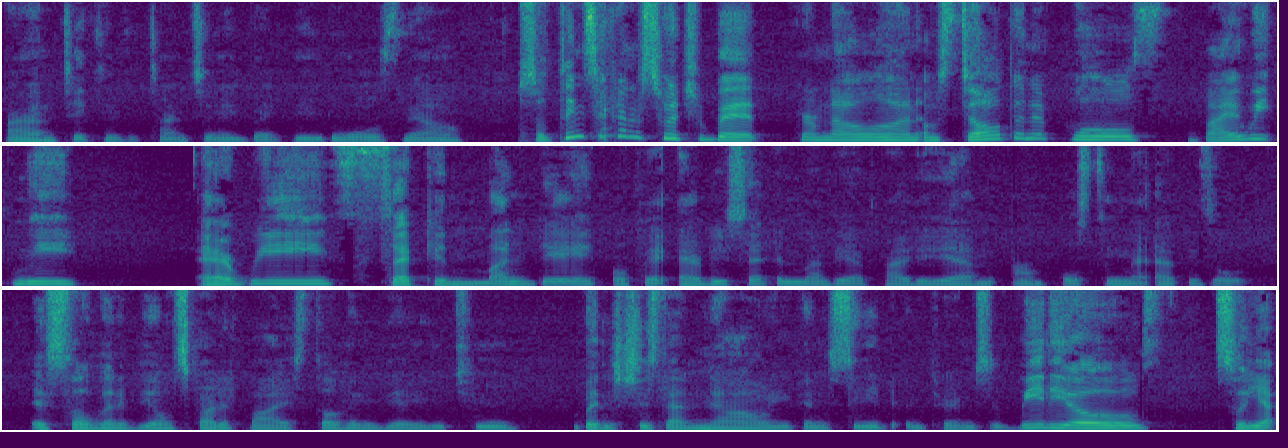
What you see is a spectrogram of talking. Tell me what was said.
I'm taking the time to make videos now. So things are going to switch a bit from now on. I'm still going to post bi-weekly. every second Monday. Okay, every second Monday at 5 a.m. I'm posting my episode. It's still going to be on Spotify, it's still going to be on YouTube, but it's just that now you're going to see it in terms of videos. So yeah,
